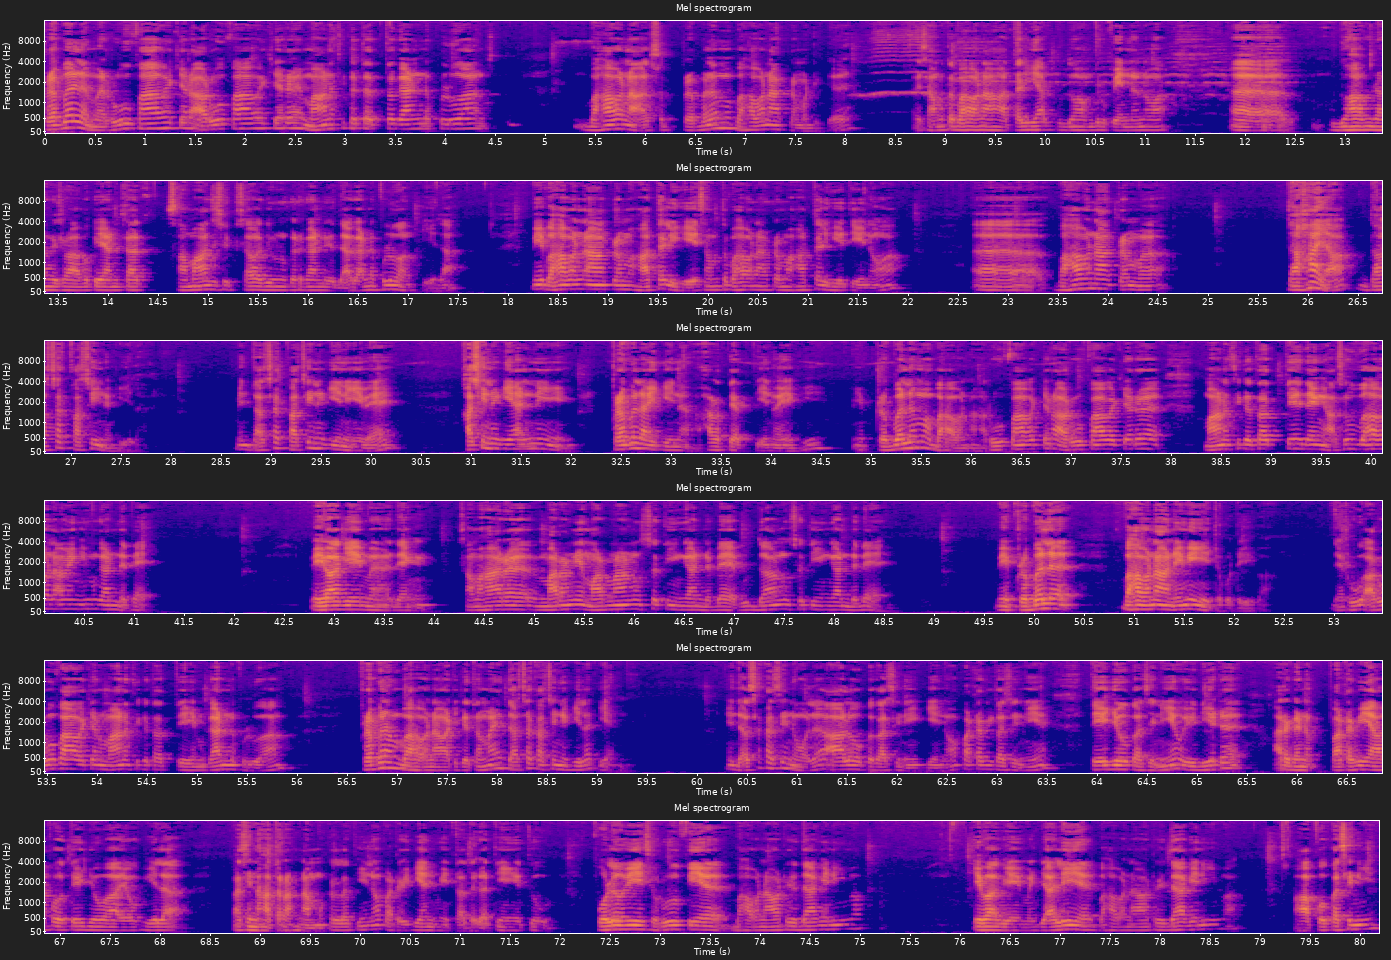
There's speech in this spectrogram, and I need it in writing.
ප්‍රබලම රූපාවචර අරූපාවචර මානසික තත්ත්ව ගන්න පුළුවන් භාවනා ප්‍රබලම භාවනා ක්‍රම ටික සමත භාවනා 40ක් බුදුහාමුදුරු පෙන්නනවා බුදුහාමුදුරන්ගේ ශ්‍රාවකයන්ටත් සමාධි ශික්ෂාව දිනු කරගන්න යොදා ගන්න පුළුවන් කියලා මේ භාවනා ක්‍රම 40 සමත භාවනා ක්‍රම 40 තියෙනවා භාවනා ක්‍රම 10ක් දස කසින කියලා. මේ දස කසින කියන ඒවැ කසින කියන්නේ ප්‍රබලයි කියන අර්ථයක් තියෙනවා ඒකේ. මේ ප්‍රබලම භාවනා රූපාවචර අරූපාවචර මානසික தත්ත්වය දැන් අසුභ භාවනාවෙන් හිම ගන්න බෑ. ඒ වගේම දැන් සමහර මරණය මරණානුස්සතියෙන් ගන්න බෑ බුද්ධානුස්සතියෙන් ගන්න බෑ. මේ ප්‍රබල භාවනා නෙමෙයි එතකොට ඒවා. දැන් රූ අරූපාවචන මානසික தත්ත්වය එහෙම ගන්න පුළුවන් ප්‍රබලම් භාවනාව ටික තමයි දස කසින කියලා කියන්නේ. මේ දස කසින වල ආලෝක කසිනේ කියනවා, පඨවි කසිනිය, තේජෝ කසිනිය ওই විදිහට අරගෙන පඨවි ආපෝ තේජෝ ආයෝ කියලා කසින හතරක් නම් කරලා තියෙනවා. පඨවි කියන්නේ මේ තද ගතිය යුතු පොළොවේ ස්වરૂපීය භාවනාවට යොදා ගැනීමක්. ඒ වගේම ජලය භාවනාවට යොදා ගැනීමක්. ආපෝ කසිනිය.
